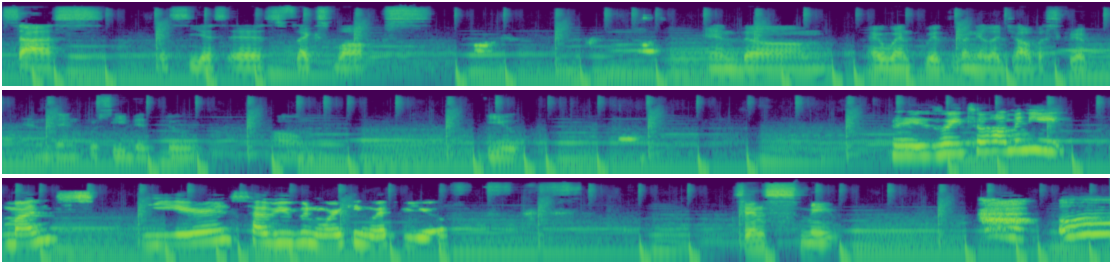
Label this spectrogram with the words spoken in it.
Sass, it's CSS, Flexbox, and um, I went with vanilla JavaScript and then proceeded to um, Vue. Wait, wait, so how many months, years have you been working with Vue? Since May. Oh,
